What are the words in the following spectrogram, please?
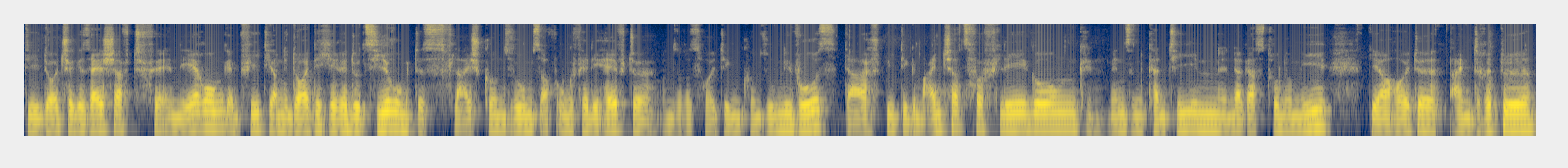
Die Deutsche Gesellschaft für Ernährung empfiehlt ja eine deutliche Reduzierung des Fleischkonsums auf ungefähr die Hälfte unseres heutigen Konsumniveaus. Da spielt die Gemeinschaftsverpflegung in Mensen, Kantinen, in der Gastronomie, die ja heute ein Drittel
